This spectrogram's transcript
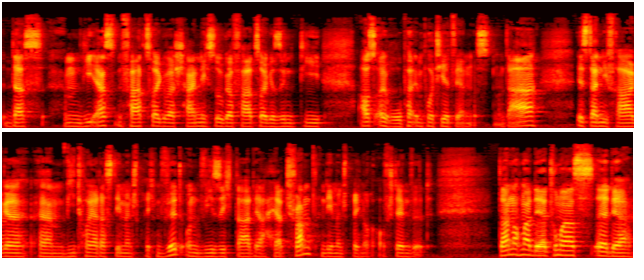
dass ähm, die ersten Fahrzeuge wahrscheinlich sogar Fahrzeuge sind, die aus Europa importiert werden müssten. Und da ist dann die Frage, ähm, wie teuer das dementsprechend wird und wie sich da der Herr Trump dementsprechend auch aufstellen wird. Dann nochmal der Thomas, äh, der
